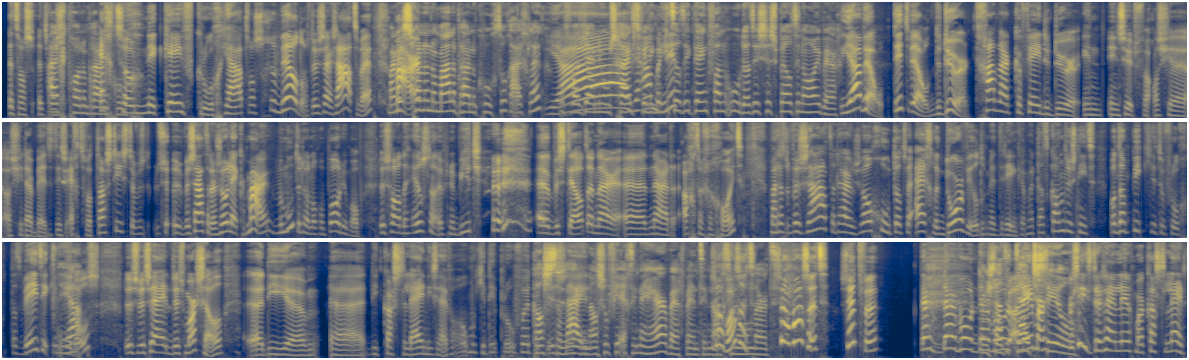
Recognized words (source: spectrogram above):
het was het was Eigenlijk gewoon een bruine echt kroeg. zo'n Nick Cave kroeg. Ja, het was geweldig. Dus daar zaten we. Maar, dat is gewoon een normale bruine kroeg, toch eigenlijk? Ja, of wat jij nu omschrijft, ja, vind ik niet dit- dat ik denk van... oeh, dat is de speld in een hooiberg. Jawel, dit wel. De deur. Ga naar Café De Deur in, in Zutphen als je, als je daar bent. Het is echt fantastisch. We, we zaten daar zo lekker, maar we moeten dan nog een podium op. Dus we hadden heel snel even een biertje eh, besteld en naar, eh, naar achter gegooid. Maar dat, we zaten daar zo goed dat we eigenlijk door wilden met drinken. Maar dat kan dus niet, want dan piek je te vroeg. Dat weet weet ik inmiddels. Dus we zeiden, dus Marcel, eh, die, eh, die kastelein, die zei van, oh, moet je dit proeven? Dit is, Kastelein, eh, alsof je echt in een herberg bent in zo was 1800. het. Zo was het. Zutphen. Daar, daar, wonen, daar alleen maar. stil. Precies, er zijn alleen maar kasteleins.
